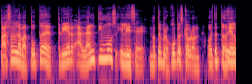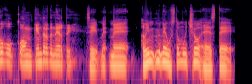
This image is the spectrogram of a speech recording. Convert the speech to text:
pasan la batuta de Trier al Antimos y le dice, no te preocupes, cabrón, hoy te doy algo con, con que entretenerte. Sí, me, me, a mí me gustó mucho este,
